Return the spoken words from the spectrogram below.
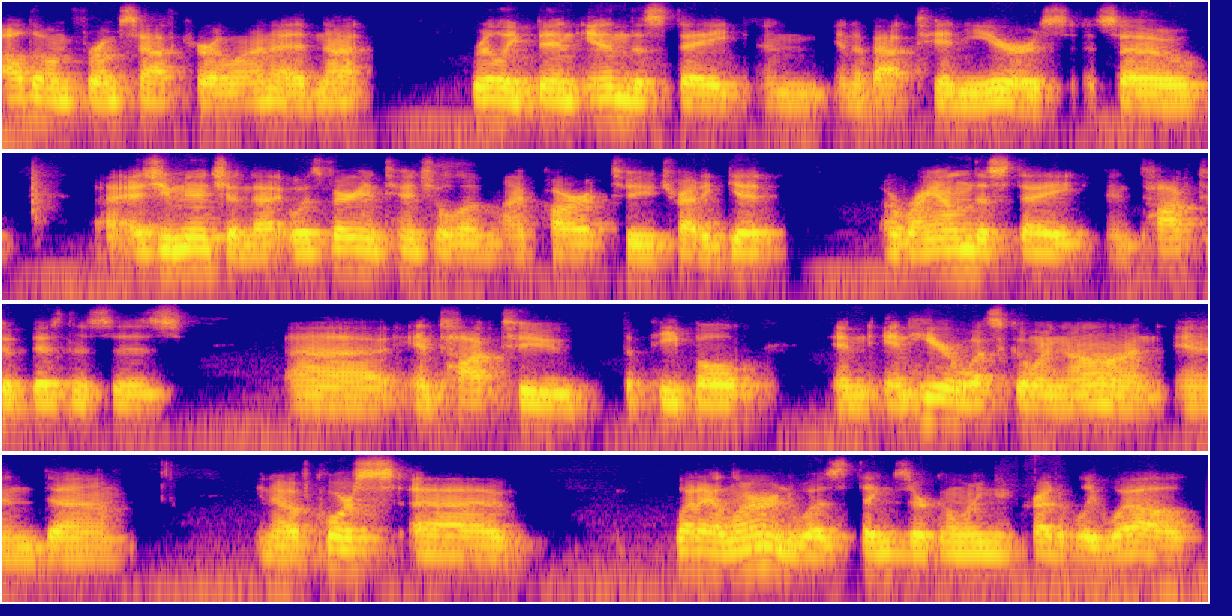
although I'm from South Carolina, I had not really been in the state in, in about 10 years. So, uh, as you mentioned, that was very intentional on my part to try to get around the state and talk to businesses uh, and talk to the people and, and hear what's going on. And um, you know, of course, uh, what I learned was things are going incredibly well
